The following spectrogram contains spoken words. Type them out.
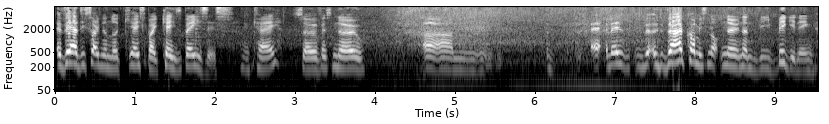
they are decided on a case by case basis. Okay, so there's no um, the, the outcome is not known at the beginning.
